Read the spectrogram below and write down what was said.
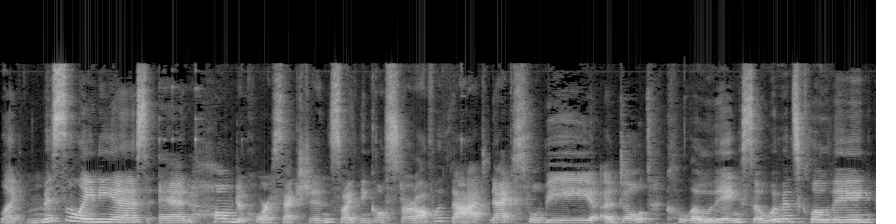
like miscellaneous and home decor section. So I think I'll start off with that. Next will be adult clothing, so women's clothing.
